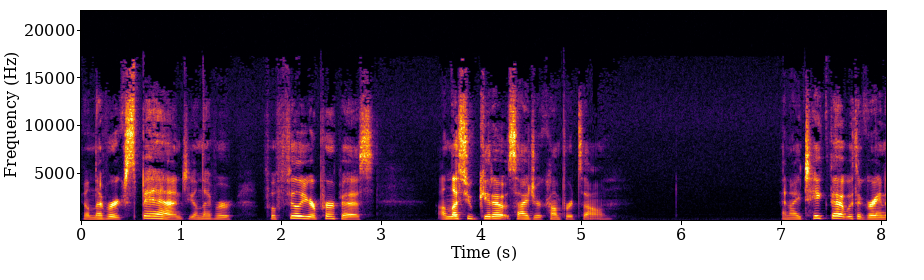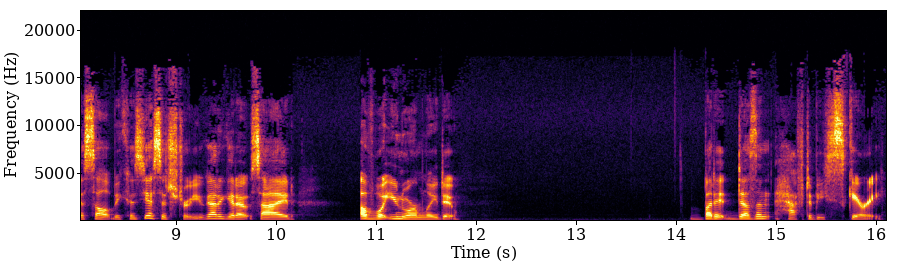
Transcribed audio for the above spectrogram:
you'll never expand, you'll never fulfill your purpose unless you get outside your comfort zone. And I take that with a grain of salt because, yes, it's true. You got to get outside of what you normally do. But it doesn't have to be scary,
